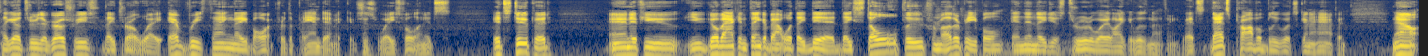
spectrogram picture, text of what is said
they go through their groceries, they throw away everything they bought for the pandemic. It's just wasteful and it's it's stupid. And if you you go back and think about what they did, they stole food from other people and then they just threw it away like it was nothing. That's that's probably what's going to happen. Now,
